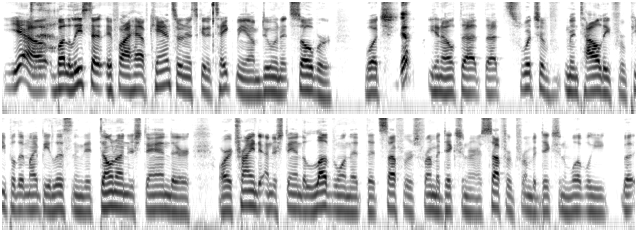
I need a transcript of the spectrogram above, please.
"Yeah," but at least if I have cancer and it's going to take me, I'm doing it sober. Which Yep. you know that that switch of mentality for people that might be listening that don't understand or or are trying to understand a loved one that that suffers from addiction or has suffered from addiction, what we what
